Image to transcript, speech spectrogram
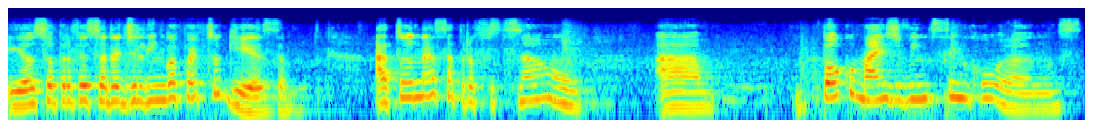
e eu sou professora de língua portuguesa. Atuo nessa profissão há pouco mais de 25 anos.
